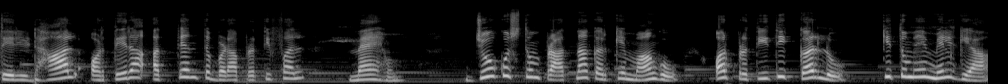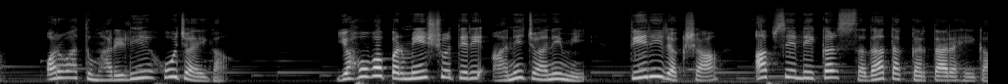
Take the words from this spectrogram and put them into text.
तेरी ढाल और तेरा अत्यंत बड़ा प्रतिफल मैं हूँ। जो कुछ तुम प्रार्थना करके मांगो और प्रतीति कर लो कि तुम्हें मिल गया और वह तुम्हारे लिए हो जाएगा। यहोवा परमेश्वर तेरे आने जाने में तेरी रक्षा अब से लेकर सदा तक करता रहेगा।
